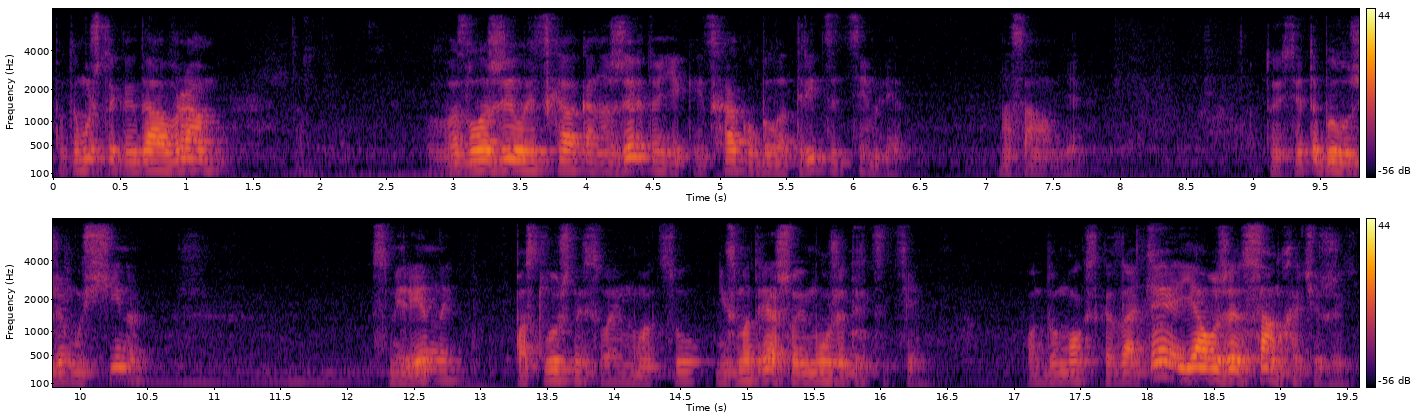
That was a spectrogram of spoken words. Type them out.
Потому что когда Авраам возложил Ицхака на жертвенник, Ицхаку было 37 лет на самом деле. То есть это был уже мужчина, смиренный, послушный своему отцу, несмотря, что ему уже 37. Он бы мог сказать, э, я уже сам хочу жить.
